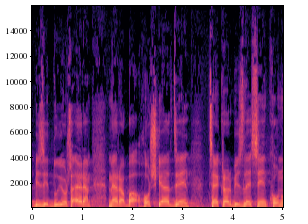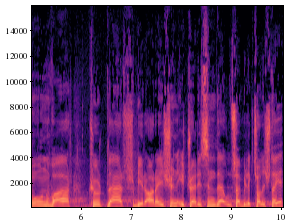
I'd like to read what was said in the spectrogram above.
Bizi duyuyorsa Erem merhaba hoş geldin. Tekrar bizlesin konuğun var. Kürtler bir arayışın içerisinde Ulusal Birlik çalıştayı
